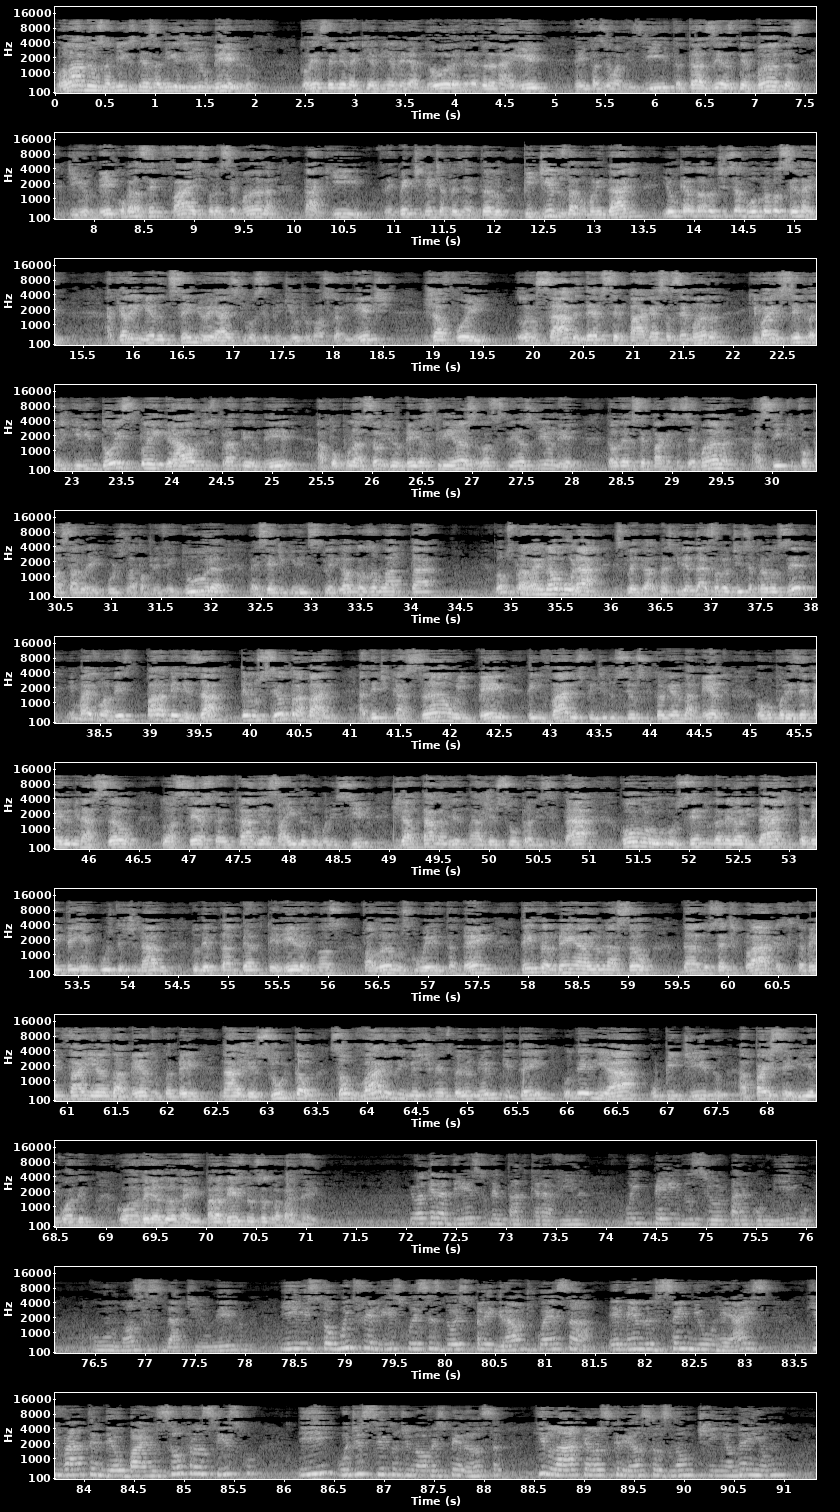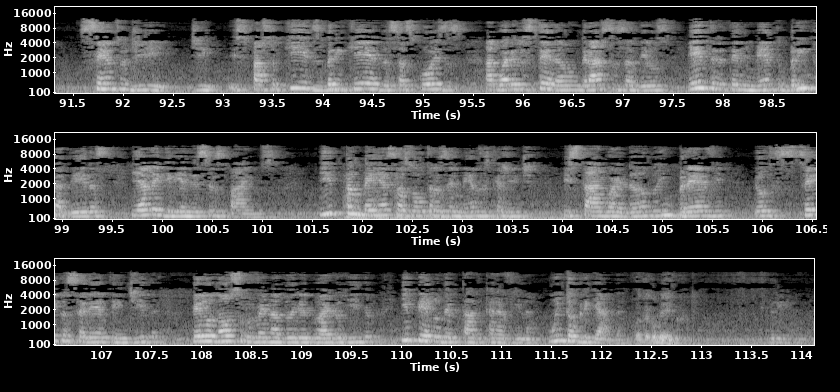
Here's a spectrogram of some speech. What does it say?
Olá, meus amigos e minhas amigas de Rio Negro. Estou recebendo aqui a minha vereadora, a vereadora Nair, veio fazer uma visita, trazer as demandas de Rio Negro, como ela sempre faz, toda semana, está aqui frequentemente apresentando pedidos da comunidade, e eu quero dar notícia boa para você, Nair. Aquela emenda de 100 mil reais que você pediu para o nosso gabinete já foi lançada e deve ser paga essa semana, que vai ser para adquirir dois playgrounds para atender a população de Rio Negro, as crianças, nossas crianças de Rio Negro. Então deve ser paga essa semana, assim que for passado o recurso lá para a prefeitura, vai ser adquirido esse playground, nós vamos lá tá Vamos para lá inaugurar esse playground. Mas queria dar essa notícia para você e mais uma vez parabenizar pelo seu trabalho, a dedicação, o empenho. Tem vários pedidos seus que estão em andamento, como por exemplo a iluminação do acesso da entrada e a saída do município, que já está na, na para licitar, como o Centro da Melhor Idade, que também tem recurso destinado do deputado Beto Pereira, que nós falamos com ele também. Tem também a iluminação da, do Sete Placas, que também está em andamento também na AGESUR. Então, são vários investimentos para o Rio Negro que tem o DNA, o pedido, a parceria com a, com a vereadora Nair. Parabéns pelo seu trabalho, Nair. Eu agradeço, deputado Caravina, o empenho do senhor para comigo, com cidade de Rio Negro, e estou muito feliz com esses dois playgrounds, com essa emenda de 100 mil reais, que vai atender o bairro São Francisco e o distrito de Nova Esperança, que lá aquelas crianças não tinham nenhum centro de, de espaço kids, brinquedos, essas coisas. Agora eles terão, graças a Deus, entretenimento, brincadeiras e alegria nesses bairros. E também essas outras emendas que a gente está aguardando em breve. Eu sei que eu serei atendida pelo nosso governador Eduardo Riedel e pelo deputado Caravina. Muito obrigada. Conta comigo. Obrigada.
